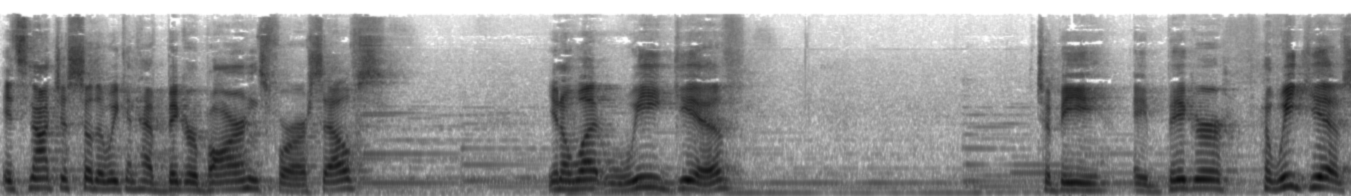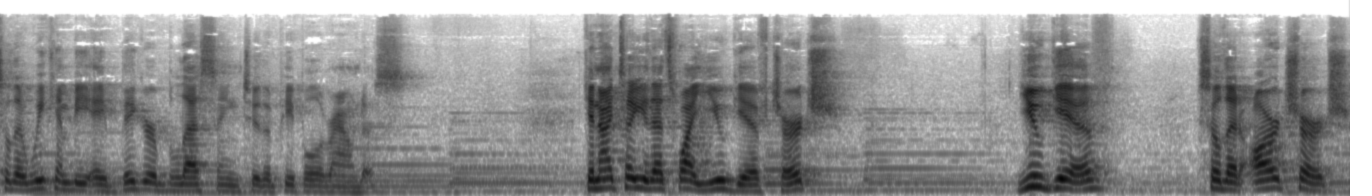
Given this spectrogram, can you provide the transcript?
It's not just so that we can have bigger barns for ourselves. You know what? We give to be a bigger, we give so that we can be a bigger blessing to the people around us. Can I tell you that's why you give, church? You give so that our church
